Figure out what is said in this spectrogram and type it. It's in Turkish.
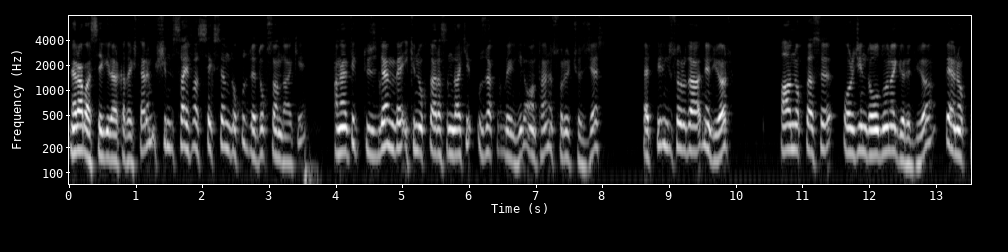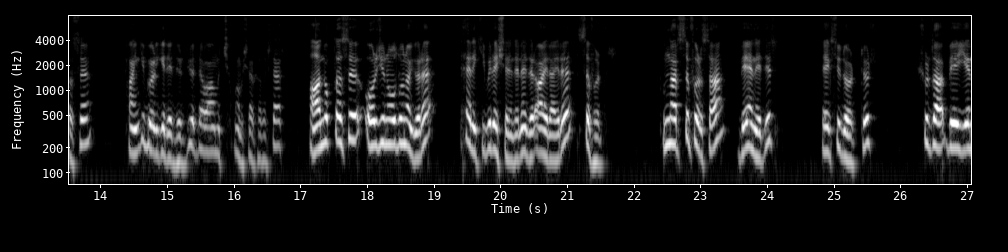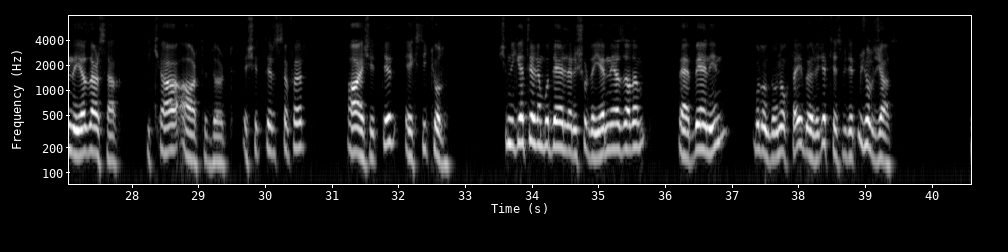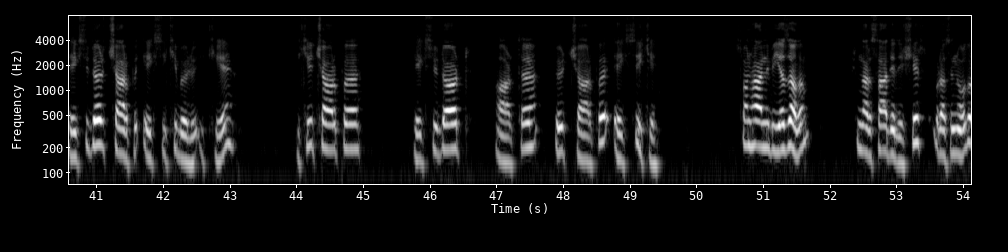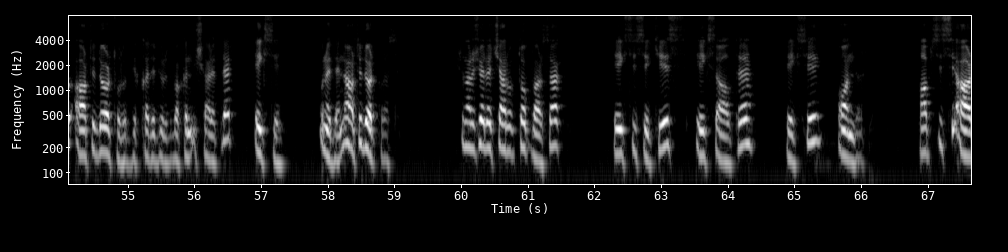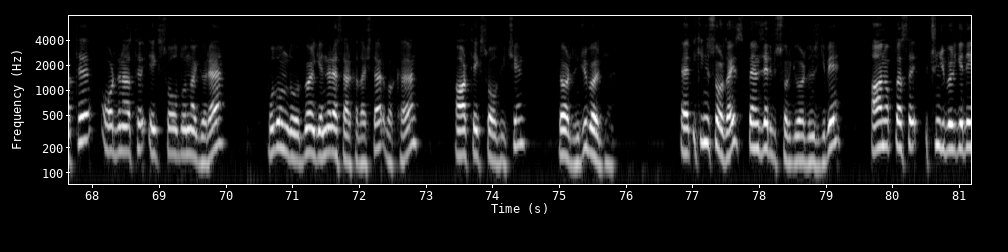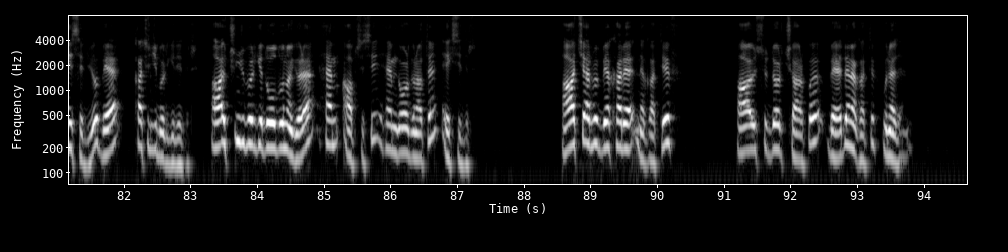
Merhaba sevgili arkadaşlarım. Şimdi sayfa 89 ve 90'daki analitik düzlem ve iki nokta arasındaki uzaklıkla ilgili 10 tane soruyu çözeceğiz. Evet birinci soruda ne diyor? A noktası orijinde olduğuna göre diyor. B noktası hangi bölgededir diyor. Devamı çıkmamış arkadaşlar. A noktası orijin olduğuna göre her iki bileşeni de nedir? Ayrı ayrı sıfırdır. Bunlar sıfırsa B nedir? Eksi 4'tür. Şurada B yerine yazarsak 2A artı 4 eşittir 0. A eşittir eksi 2 olur. Şimdi getirelim bu değerleri şurada yerine yazalım. Ve B'nin bulunduğu noktayı böylece tespit etmiş olacağız. Eksi 4 çarpı eksi 2 bölü 2. 2 çarpı eksi 4 artı 3 çarpı eksi 2. Son halini bir yazalım. Şunlar sadeleşir. Burası ne olur? Artı 4 olur. Dikkat ediyoruz. Bakın işaretler eksi. Bu nedenle artı 4 burası. Şunları şöyle çarpıp toplarsak eksi 8, eksi 6, eksi 14. Apsisi artı ordinatı eksi olduğuna göre bulunduğu bölge neresi arkadaşlar? Bakın artı eksi olduğu için dördüncü bölge. Evet ikinci sorudayız. Benzer bir soru gördüğünüz gibi. A noktası 3. bölgedeyse diyor. B kaçıncı bölgededir? A 3. bölgede olduğuna göre hem apsisi hem de ordinatı eksidir. A çarpı B kare negatif. A üssü 4 çarpı B de negatif bu nedenle.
